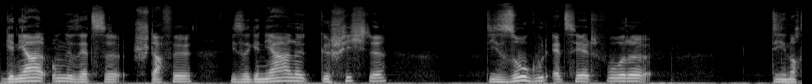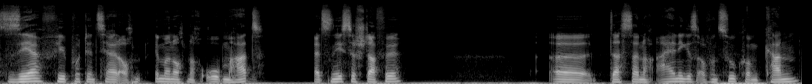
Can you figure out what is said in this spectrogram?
genial umgesetzte Staffel, diese geniale Geschichte, die so gut erzählt wurde, die noch sehr viel Potenzial auch immer noch nach oben hat, als nächste Staffel, äh, dass da noch einiges auf uns zukommen kann,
